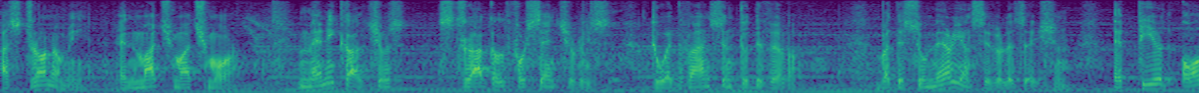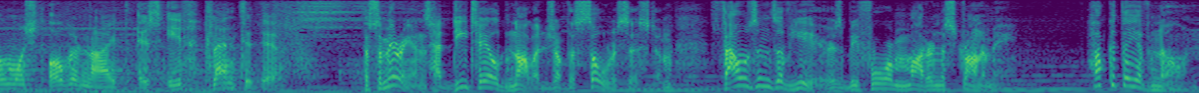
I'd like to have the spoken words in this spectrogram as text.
astronomy, and much, much more. Many cultures struggled for centuries to advance and to develop. But the Sumerian civilization appeared almost overnight as if planted there. The Sumerians had detailed knowledge of the solar system thousands of years before modern astronomy. How could they have known?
